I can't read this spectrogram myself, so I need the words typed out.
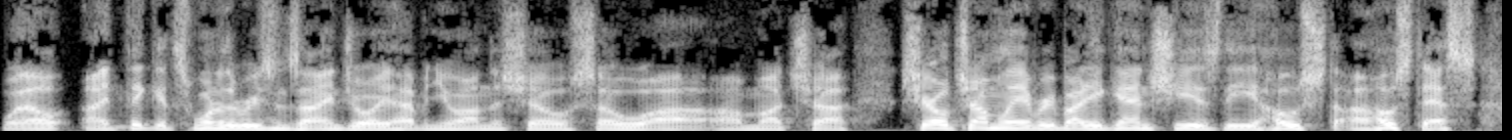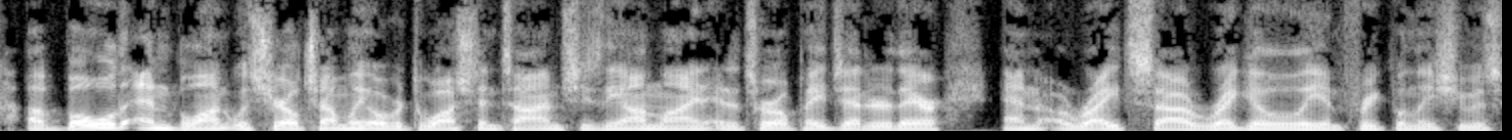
Well, I think it's one of the reasons I enjoy having you on the show so uh, uh, much. Uh, Cheryl Chumley, everybody, again, she is the host uh, hostess of Bold and Blunt with Cheryl Chumley over at the Washington Times. She's the online editorial page editor there and writes uh, regularly and frequently. She was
